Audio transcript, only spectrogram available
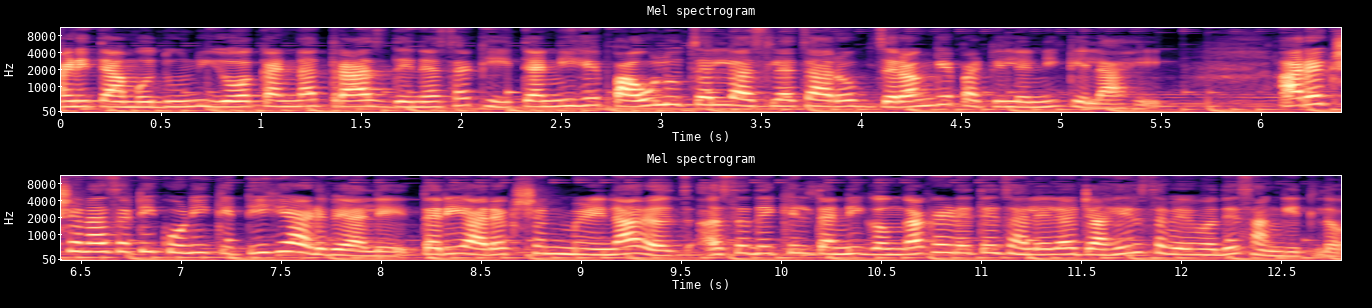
आणि त्यामधून युवकांना त्रास देण्यासाठी त्यांनी हे पाऊल उचललं असल्याचा आरोप जरांगे पाटील यांनी केला आहे. आरक्षणासाठी कोणी कितीही आडवे आले तरी आरक्षण मिळणारच असं देखील त्यांनी गंगाखेड येथे झालेल्या जाहीर सभेमध्ये सांगितलं.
